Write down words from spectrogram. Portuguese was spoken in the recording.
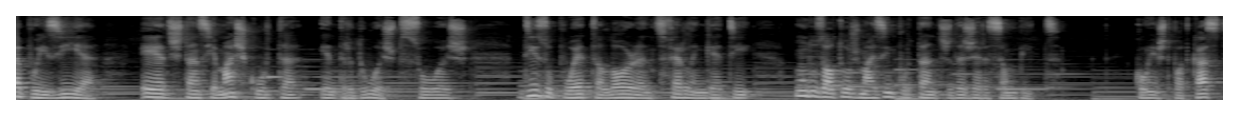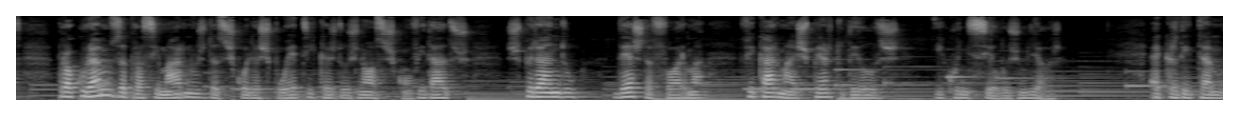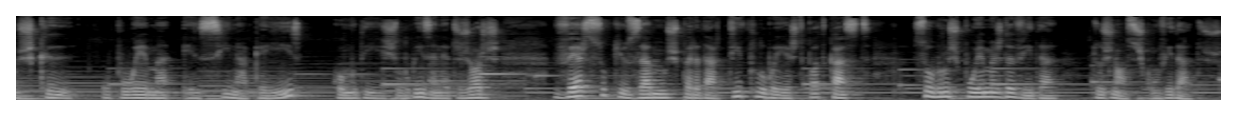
A poesia é a distância mais curta entre duas pessoas, diz o poeta Lawrence Ferlinghetti, um dos autores mais importantes da geração beat. Com este podcast, procuramos aproximar-nos das escolhas poéticas dos nossos convidados, esperando, desta forma, ficar mais perto deles e conhecê-los melhor. Acreditamos que o poema ensina a cair, como diz Luísa Neto Jorge, verso que usamos para dar título a este podcast sobre os poemas da vida dos nossos convidados.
